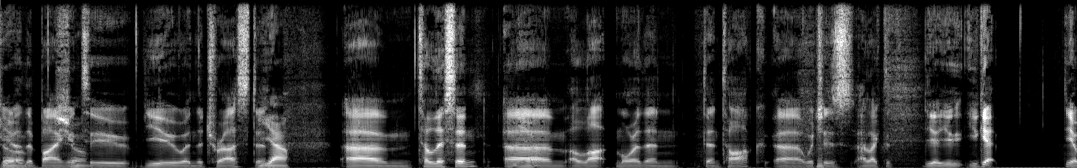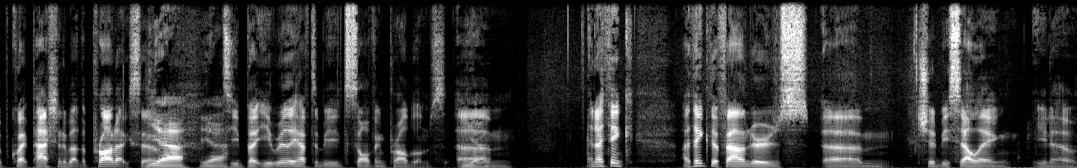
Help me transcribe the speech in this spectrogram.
you know they're buying sure. into you and the trust. And, yeah. Um, to listen um, Yeah. a lot more than than talk, uh, which is I like to you know, you you get you know quite passionate about the product, so yeah. Yeah. so you- but you really have to be solving problems. Um, Yeah. And I think I think the founders um, should be selling, you know,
